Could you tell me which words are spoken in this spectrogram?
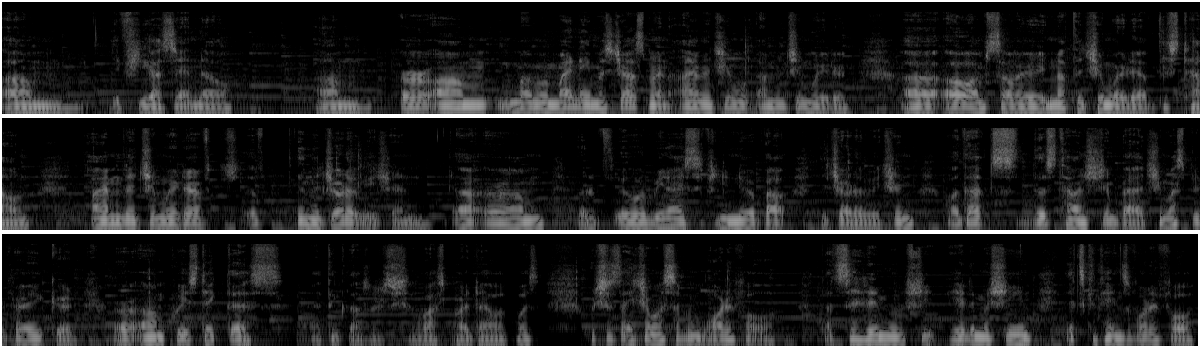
Um, if you guys didn't know. Um, er, um, my, my name is Jasmine. I'm a gym. I'm a gym leader. Uh, oh, I'm sorry, not the gym leader of this town. I'm the gym leader of, of in the Johto region. Uh, or, um, it would be nice if you knew about the Johto region. Oh, that's this town's gym badge. You must be very good. Or, um, please take this. I think that's what the last part of dialogue was. Which is HM07 Waterfall. That's a hidden, hidden machine. It contains waterfall.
